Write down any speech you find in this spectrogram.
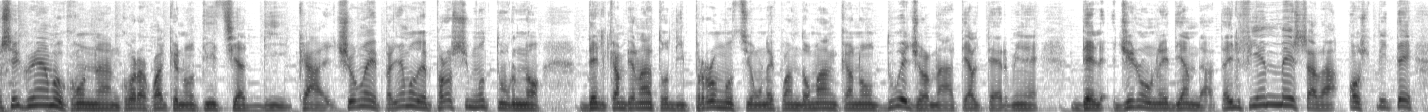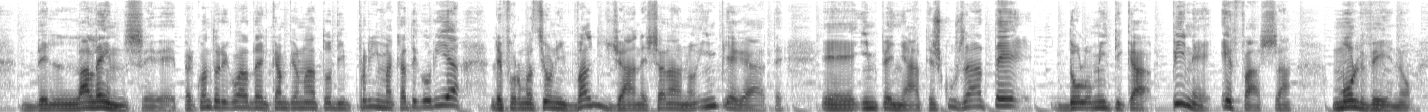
Proseguiamo con ancora qualche notizia di calcio e parliamo del prossimo turno del campionato di promozione quando mancano due giornate al termine del girone di andata. Il Fiemme sarà ospite della Lense. Per quanto riguarda il campionato di prima categoria, le formazioni valigiane saranno impiegate, eh, impegnate, scusate, Dolomitica Pine e Fassa Molveno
